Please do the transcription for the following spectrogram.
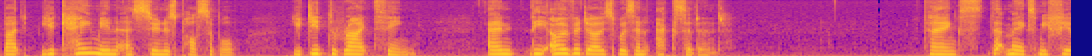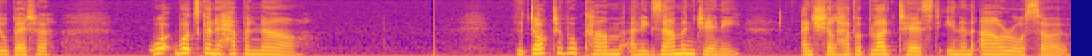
but you came in as soon as possible. You did the right thing, and the overdose was an accident. Thanks. That makes me feel better. What, what's going to happen now? The doctor will come and examine Jenny, and she'll have a blood test in an hour or so.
